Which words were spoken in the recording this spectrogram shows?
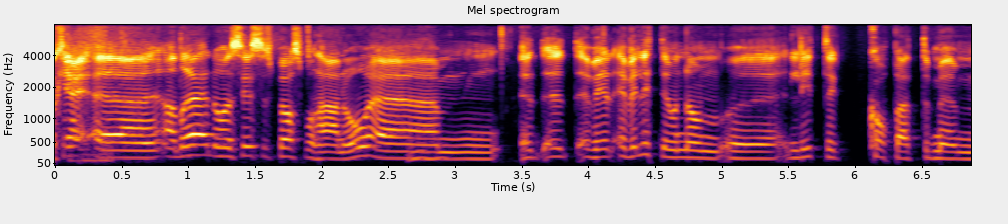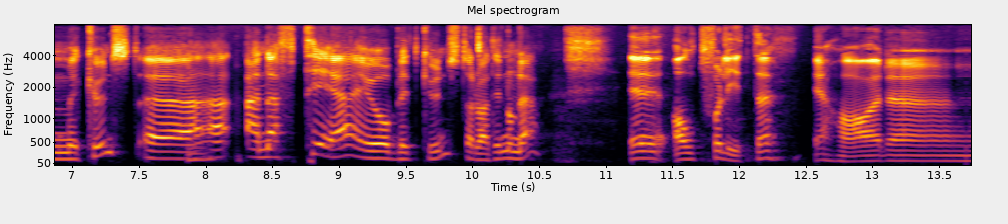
Ok, uh, André, noen siste spørsmål her nå. Uh, jeg, vil, jeg vil litt innom uh, litt kort på dette med, med kunst. Eh, NFT er jo blitt kunst, har du vært innom det? Eh, Altfor lite. Jeg har eh,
